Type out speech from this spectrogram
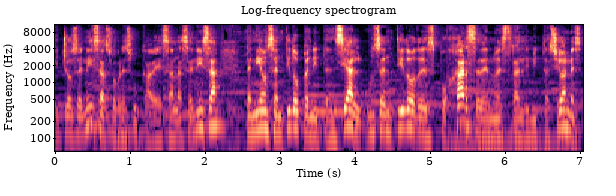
echó ceniza sobre su cabeza. La ceniza tenía un sentido penitencial, un sentido de despojarse de nuestras limitaciones,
